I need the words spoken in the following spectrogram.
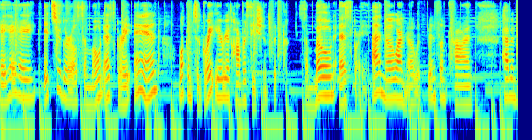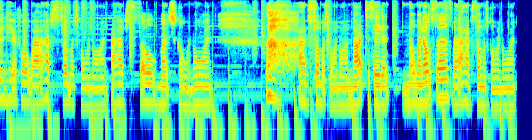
Hey, hey, hey, it's your girl Simone S. Gray, and welcome to Gray Area Conversations with Simone S. Gray. I know, I know, it's been some time. Haven't been here for a while. I have so much going on. I have so much going on. I have so much going on. Not to say that no one else does, but I have so much going on.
